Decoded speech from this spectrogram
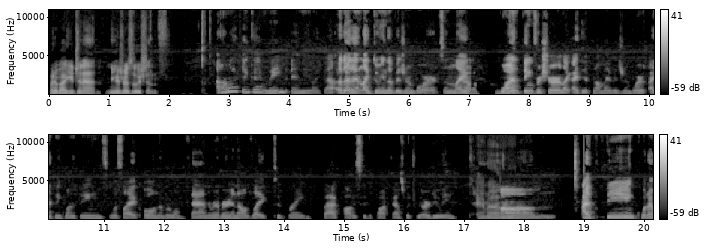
What about you, Jeanette? New Year's resolutions. I don't really think I made any like that, other than like doing the vision boards and like Yeah. one thing for sure. Like I did put on my vision board. I think one of the things was like, oh, number one fan or whatever, and I was like to bring back obviously the podcast, which we are doing. Amen. Um, I think what I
